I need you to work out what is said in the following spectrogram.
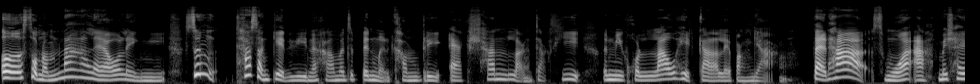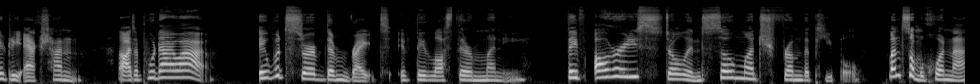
เออสมน้ำหน้าแล้วอะไรอย่างนี้ ซึ่งถ้าสังเกตดีนะคะ มันจะเป็นเหมือนคำ reaction หลังจากที่มันมีคนเล่าเหตุการณ์อะไรบางอย่าง แต่ถ้าสมมติว่าอะไม่ใช่ reaction เราอาจจะพูดได้ว่า it would serve them right if they lost their money they've already stolen so much from the people มันสมควรนะ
